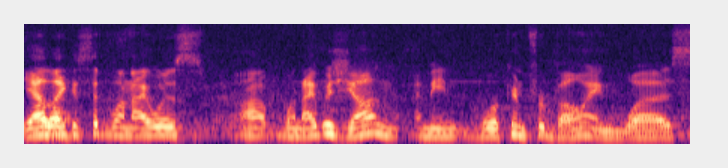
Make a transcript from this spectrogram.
Yeah, So. like I said, when I was uh, when I was young, I mean, working for Boeing was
